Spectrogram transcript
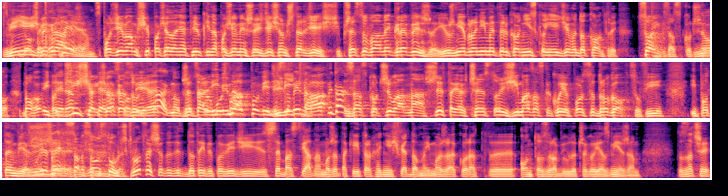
Zmieniliśmy Do tego granie. zmierzam. Spodziewam się posiadania piłki na poziomie 60-40. Przesuwamy grę wyżej. Już nie bronimy tylko nisko, nie idziemy do kontry. Co ich zaskoczyło? No, no i to teraz- dzisiaj i teraz się okazuje, tak, no to że ta spróbujmy Litwa, odpowiedzieć sobie na Litwa to pytanie. zaskoczyła naszych, tak jak często zima zaskakuje w Polsce drogowców i, i potem wiesz, już jest że lepiej, są, są stłuczki. Wrócę jeszcze do, do tej wypowiedzi Sebastiana, może takiej trochę nieświadomej, może akurat e, on to zrobił, do czego ja zmierzam. To znaczy,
